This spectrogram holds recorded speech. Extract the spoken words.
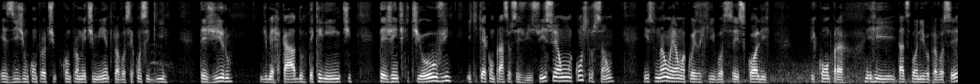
exige um comprometimento para você conseguir ter giro de mercado, ter cliente, ter gente que te ouve e que quer comprar seu serviço. Isso é uma construção, isso não é uma coisa que você escolhe e compra e está disponível para você.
